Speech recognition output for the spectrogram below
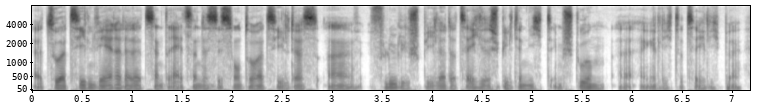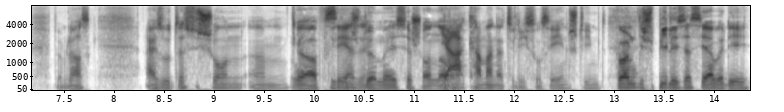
äh zu erzielen wäre. Der hat jetzt sein 13. Saisontor erzielt als Flügelspieler tatsächlich. Das spielt er nicht im Sturm eigentlich tatsächlich bei, beim Lask. Also das ist schon ähm, Ja, Flügelstürmer ist ja schon. Ja, kann man natürlich so sehen, stimmt. Vor allem die Spiele ist ja sehr über die,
